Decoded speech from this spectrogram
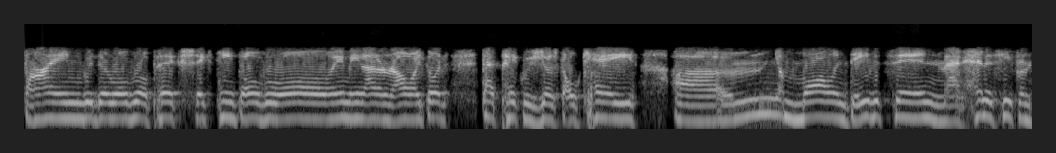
fine with their overall pick, 16th overall. I mean, I don't know. I thought that pick was just okay. Um, Marlon Davidson, Matt Hennessy from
